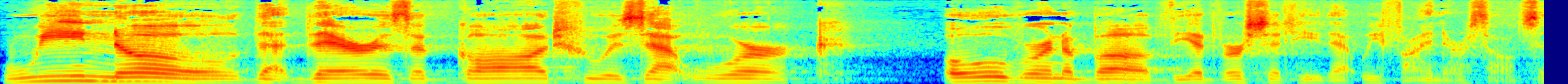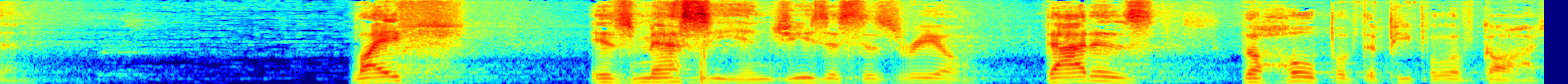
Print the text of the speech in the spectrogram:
we know that there is a God who is at work over and above the adversity that we find ourselves in. Life is messy and Jesus is real. That is the hope of the people of God.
